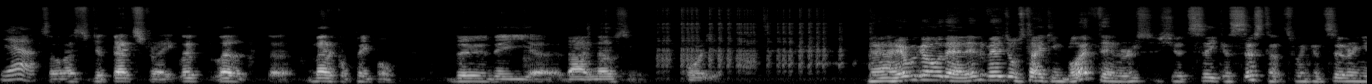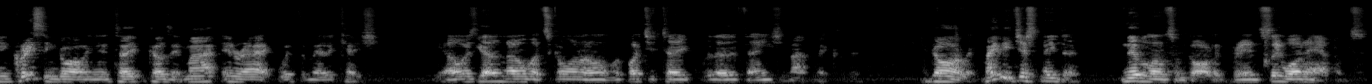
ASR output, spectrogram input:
Yeah. so let's get that straight. Let let the medical people do the uh, diagnosing for you. Now here we go with that. Individuals taking blood thinners should seek assistance when considering increasing garlic intake because it might interact with the medication. You always got to know what's going on with what you take with other things you might mix with garlic. Maybe you just need to nibble on some garlic bread and see what happens.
